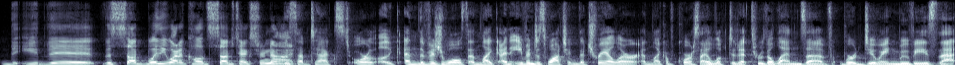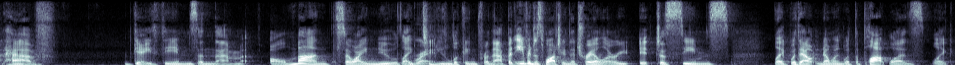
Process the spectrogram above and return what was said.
the the the sub whether you want to call it subtext or not. the subtext or like and the visuals and like and even just watching the trailer and like of course I looked at it through the lens of we're doing movies that have gay themes in them all month so I knew like to be looking for that. But even just watching the trailer it just seems like without knowing what the plot was like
